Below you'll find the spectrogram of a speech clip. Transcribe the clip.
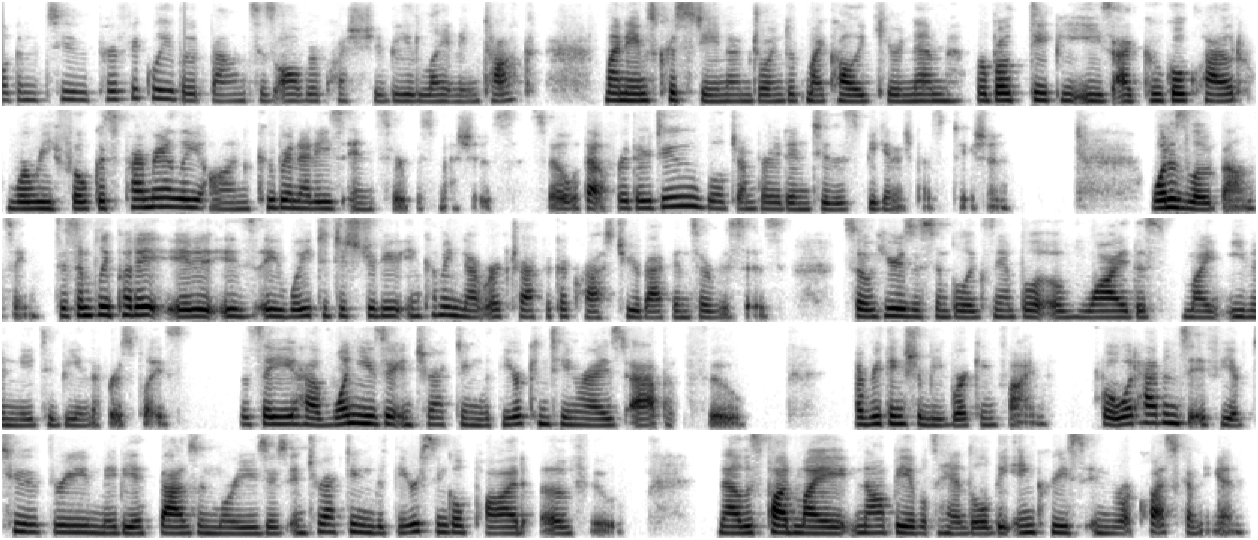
Welcome to Perfectly Load Balances All Requests Should Be Lightning Talk. My name is Christine. I'm joined with my colleague here, Nim. We're both DPEs at Google Cloud, where we focus primarily on Kubernetes and service meshes. So without further ado, we'll jump right into this beginner's presentation. What is load balancing? To simply put it, it is a way to distribute incoming network traffic across to your backend services. So here's a simple example of why this might even need to be in the first place. Let's say you have one user interacting with your containerized app, Foo. Everything should be working fine. But what happens if you have two, three, maybe a thousand more users interacting with your single pod of Foo? Now, this pod might not be able to handle the increase in requests coming in.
